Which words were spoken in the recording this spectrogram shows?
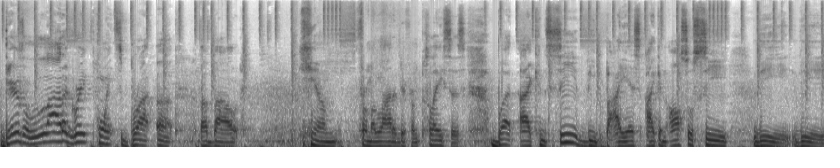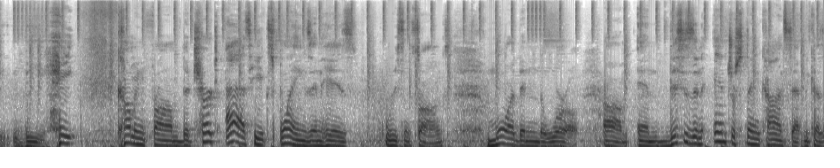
there's a lot of great points brought up about him from a lot of different places. But i can see the bias. I can also see the the the hate coming from the church as he explains in his recent songs more than the world. Um, and this is an interesting concept because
